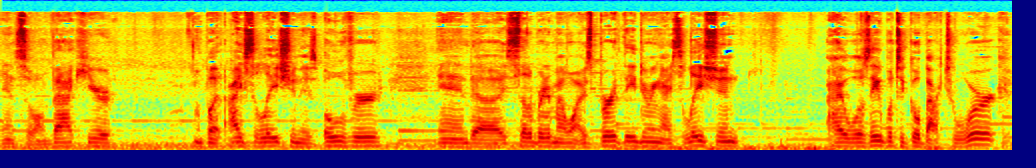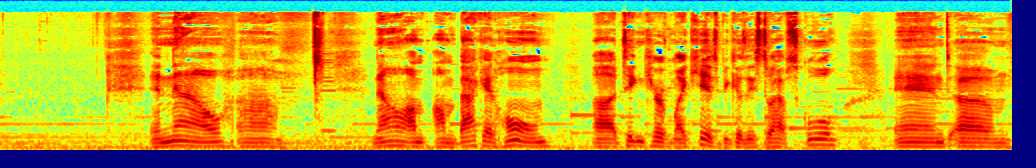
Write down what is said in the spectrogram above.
and so I'm back here but isolation is over and uh, I celebrated my wife's birthday during isolation. I was able to go back to work, and now, um, now I'm I'm back at home, uh, taking care of my kids because they still have school, and um,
